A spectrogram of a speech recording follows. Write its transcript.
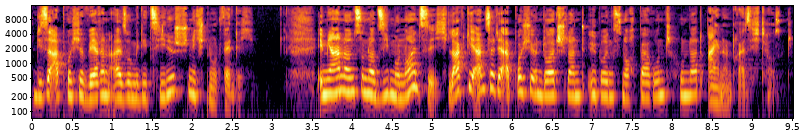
Diese Abbrüche wären also medizinisch nicht notwendig. Im Jahr 1997 lag die Anzahl der Abbrüche in Deutschland übrigens noch bei rund 131.000.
